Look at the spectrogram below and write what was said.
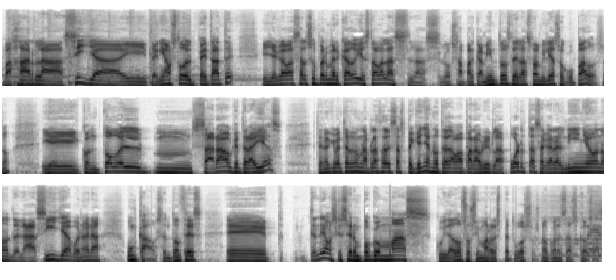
bajar la silla y teníamos todo el petate y llegabas al supermercado y estaban las, las- los aparcamientos de las familias ocupados, ¿no? Y, con todo el mm, sarao que traías, tener que meterte en una plaza de esas pequeñas no te daba para abrir la puerta, sacar al niño, no, de la silla, bueno, era un caos. Entonces, eh, tendríamos que ser un poco más cuidadosos y más respetuosos, ¿no? Con esas cosas.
